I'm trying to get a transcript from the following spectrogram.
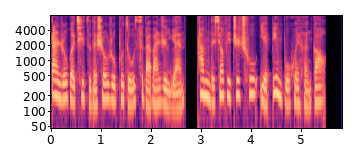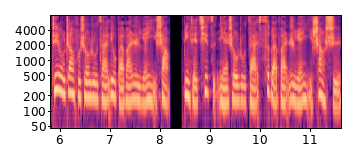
但如果妻子的收入不足四百万日元，他们的消费支出也并不会很高。只有丈夫收入在六百万日元以上，并且妻子年收入在四百万日元以上时，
